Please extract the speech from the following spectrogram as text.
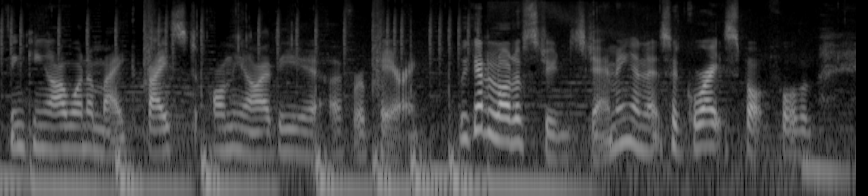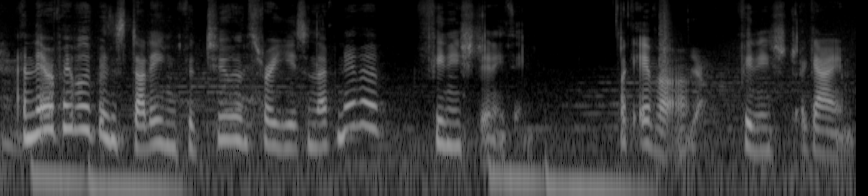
thinking I want to make based on the idea of repairing? We get a lot of students jamming, and it's a great spot for them. And there are people who've been studying for two and three years and they've never finished anything, like ever. Yeah. Finished a game.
